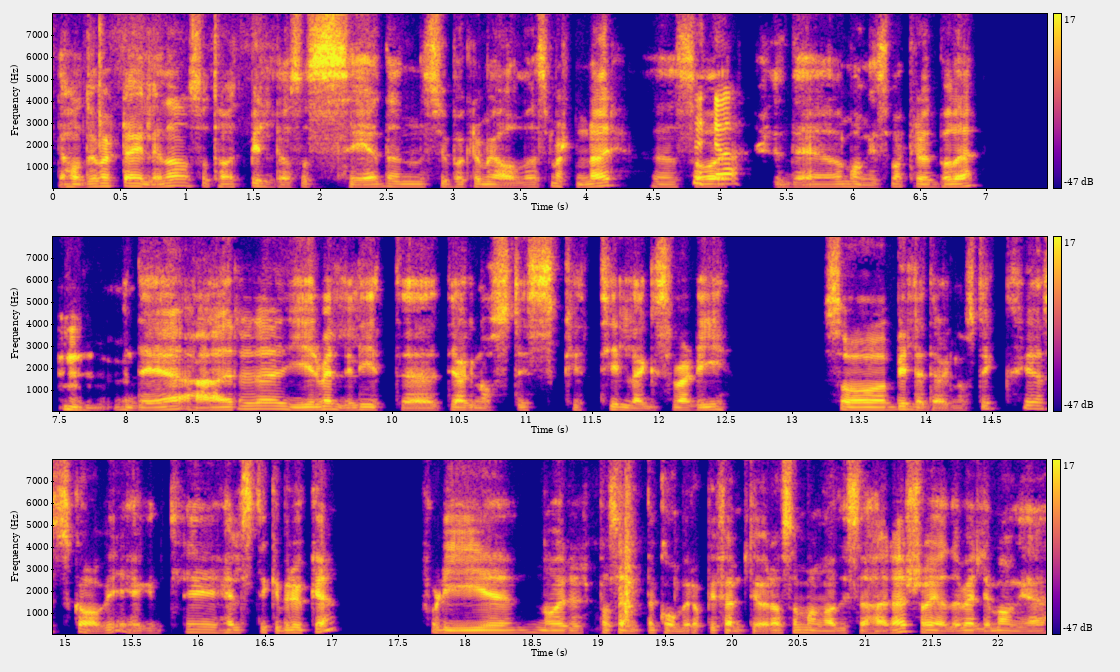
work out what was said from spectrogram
Det hadde jo vært deilig da, å ta et bilde og se den subakromiale smerten der. Eh, så ja. Det er mange som har prøvd på det. Men det er, gir veldig lite diagnostisk tilleggsverdi. Så bildediagnostikk skal vi egentlig helst ikke bruke. Fordi eh, når pasientene kommer opp i 50-åra, som mange av disse her er, så er det veldig mange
